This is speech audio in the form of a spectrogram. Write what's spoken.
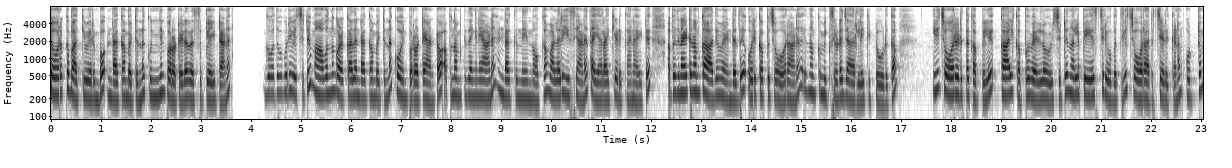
ചോറൊക്കെ ബാക്കി വരുമ്പോൾ ഉണ്ടാക്കാൻ പറ്റുന്ന കുഞ്ഞൻ പൊറോട്ടയുടെ റെസിപ്പി ആയിട്ടാണ്. ഗോതമ്പ് പൊടി വെച്ചിട്ട് മാവൊന്നും കുഴക്കാതെ ഉണ്ടാക്കാൻ പറ്റുന്ന കോയിൻ പൊറോട്ടയാണ് കേട്ടോ അപ്പോൾ നമുക്കിത് എങ്ങനെയാണ് ഉണ്ടാക്കുന്നതെന്ന് നോക്കാം. വളരെ ഈസിയാണ് തയ്യാറാക്കി എടുക്കാനായിട്ട്. അപ്പോൾ ഇതിനായിട്ട് നമുക്ക് ആദ്യം വേണ്ടത് ഒരു കപ്പ് ചോറാണ്. ഇത് നമുക്ക് മിക്സിയുടെ ജാറിലേക്ക് ഇട്ട് കൊടുക്കാം. ഇനി ചോറെടുത്ത കപ്പിൽ കാൽ കപ്പ് വെള്ളം ഒഴിച്ചിട്ട് നല്ല പേസ്റ്റ് രൂപത്തിൽ ചോറ് അരച്ചെടുക്കണം. ഒട്ടും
